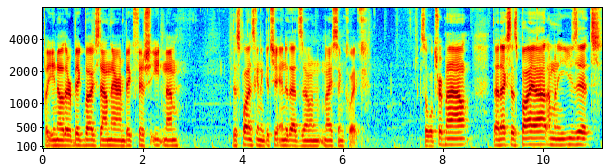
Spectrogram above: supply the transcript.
But you know there are big bugs down there and big fish eating them. This fly is gonna get you into that zone nice and quick. So we'll trim out that excess biot. I'm gonna use it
